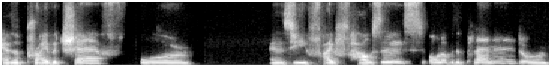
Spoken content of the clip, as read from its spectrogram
has a private chef or has she five houses all over the planet or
